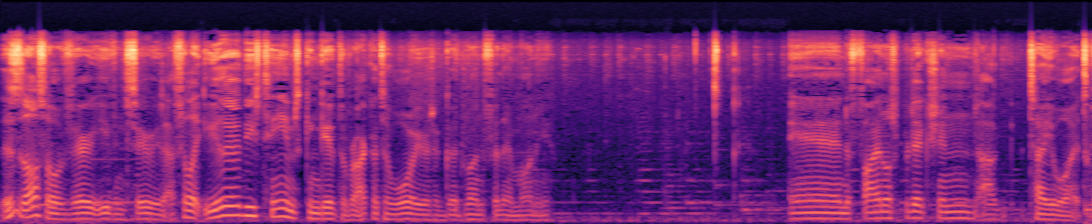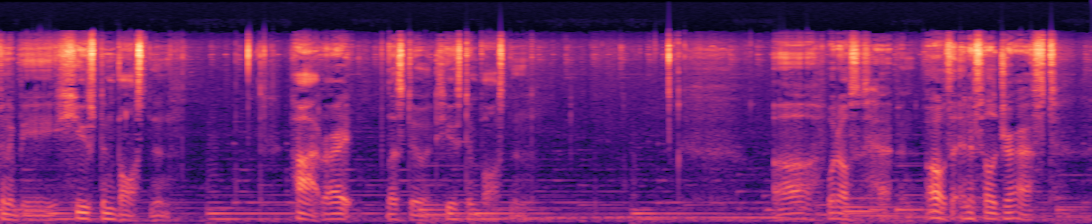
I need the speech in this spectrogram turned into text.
This is also a very even series. I feel like either of these teams can give the Rockets or Warriors a good run for their money. And the finals prediction, I'll tell you what, it's going to be Houston Boston. Hot, right? Let's do it. Houston Boston. Uh, what else has happened? Oh, the NFL draft.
